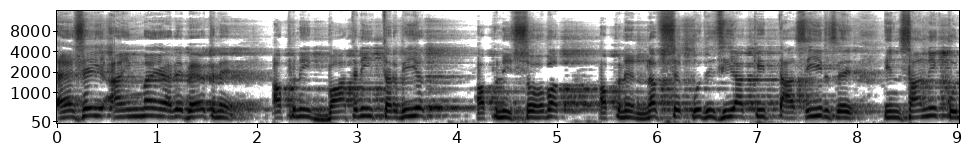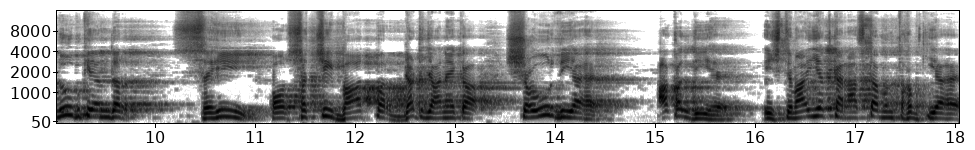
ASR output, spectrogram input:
ایسے ہی آئمہ اہل بیت نے اپنی باطنی تربیت، اپنی صحبت، اپنے نفس قدسیہ کی تاثیر سے انسانی قلوب کے اندر صحیح اور سچی بات پر ڈٹ جانے کا شعور دیا ہے، عقل دی ہے۔ اجتماعیت کا راستہ منتخب کیا ہے۔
